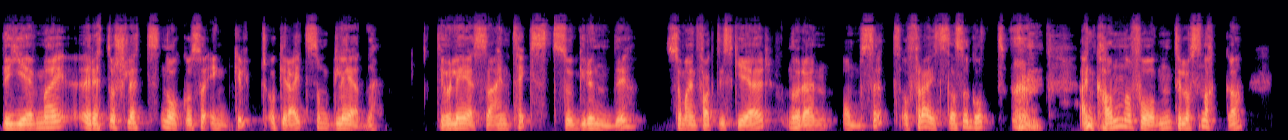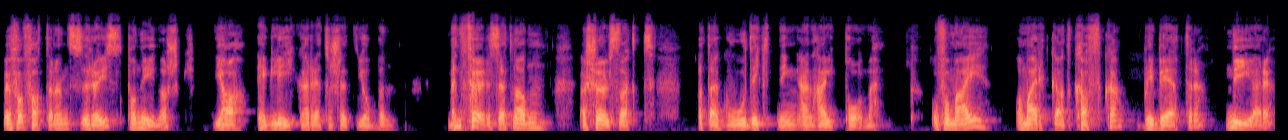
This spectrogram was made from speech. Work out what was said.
Det gjev meg rett og slett noe så enkelt og greit som glede. Til å lese en tekst så grundig som en faktisk gjør når en omsetter og freister så godt en kan å få den til å snakke med forfatterens røyst på nynorsk. Ja, jeg liker rett og slett jobben. Men forutsetnaden er selvsagt at det er god diktning en holder på med. Og for meg å merke at Kafka blir bedre, nyere,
